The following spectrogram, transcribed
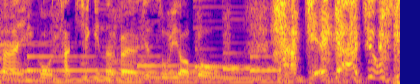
아이고 산책이 나가야겠소 여보. 함께 가주시오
